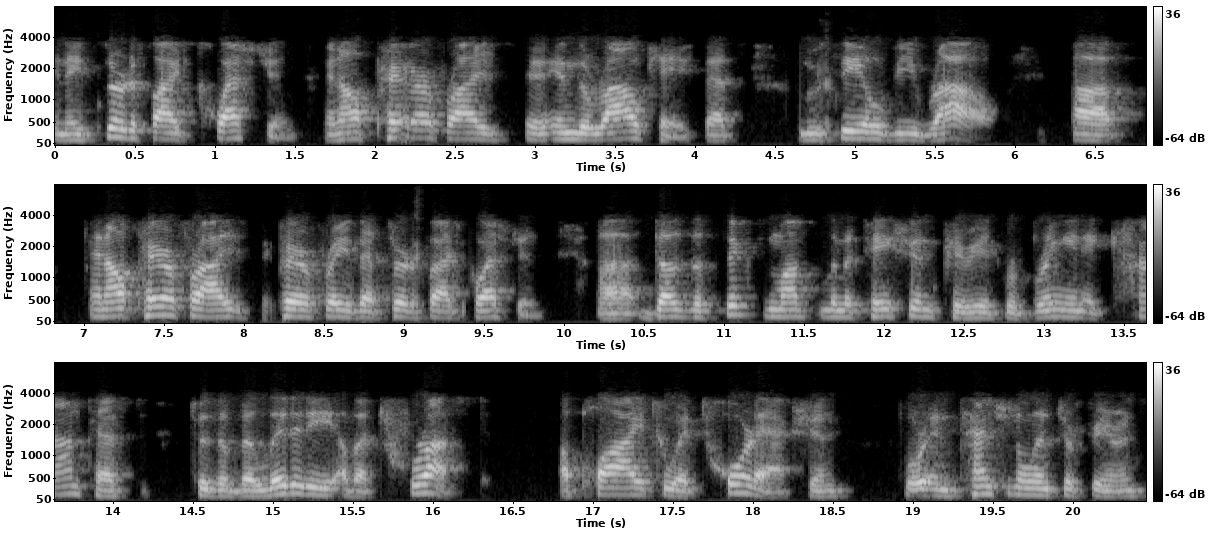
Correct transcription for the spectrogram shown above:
in a certified question. And I'll paraphrase in the Rao case, that's Lucio v. Rao. Uh, and I'll paraphrase that certified question. Uh, does the six-month limitation period for bringing a contest to the validity of a trust apply to a tort action for intentional interference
